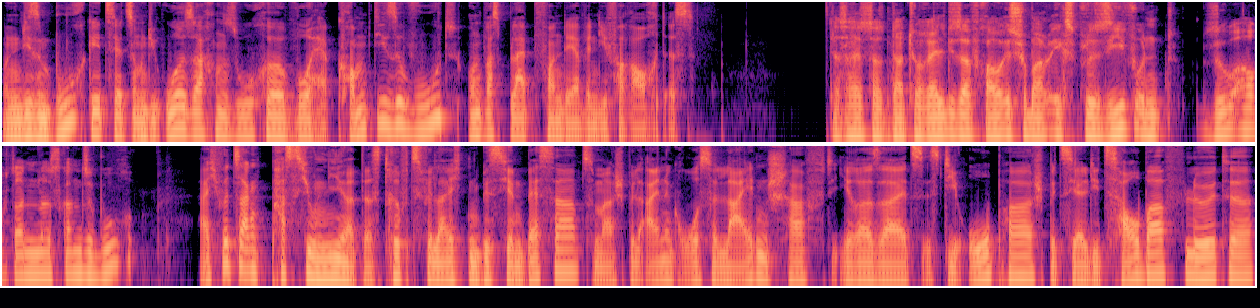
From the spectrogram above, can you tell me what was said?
Und in diesem Buch geht es jetzt um die Ursachensuche, woher kommt diese Wut und was bleibt von der, wenn die verraucht ist. Das heißt, das Naturell dieser Frau ist schon mal explosiv und so auch dann das ganze Buch? Ich würde sagen, passioniert, das trifft es vielleicht ein bisschen besser. Zum Beispiel eine große Leidenschaft ihrerseits ist die Oper, speziell die Zauberflöte.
